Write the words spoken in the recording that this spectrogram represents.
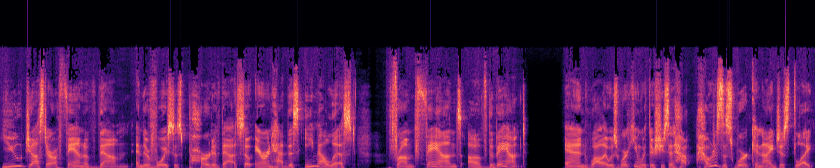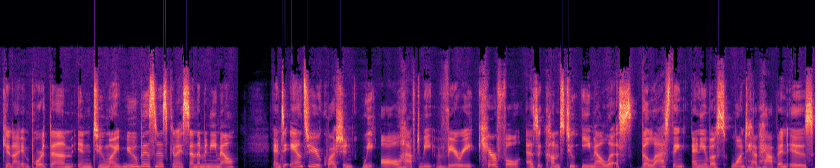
You just are a fan of them and their voice is part of that. So Erin had this email list from fans of the band. And while I was working with her, she said, how, how does this work? Can I just like, can I import them into my new business? Can I send them an email? And to answer your question, we all have to be very careful as it comes to email lists. The last thing any of us want to have happen is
